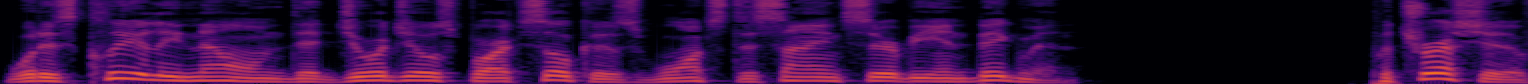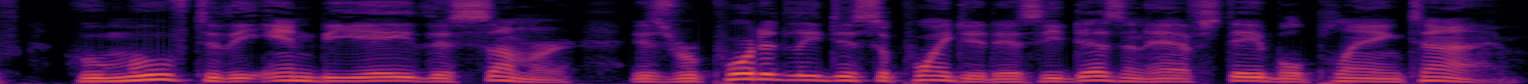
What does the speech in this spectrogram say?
what is clearly known that Georgios Bartzokas wants to sign Serbian bigman. Petrusev, who moved to the NBA this summer, is reportedly disappointed as he doesn't have stable playing time.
